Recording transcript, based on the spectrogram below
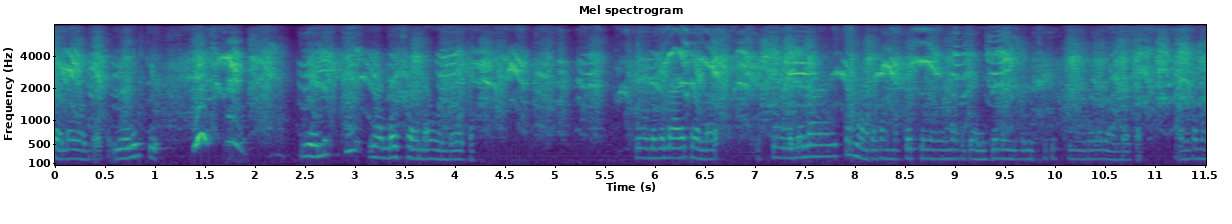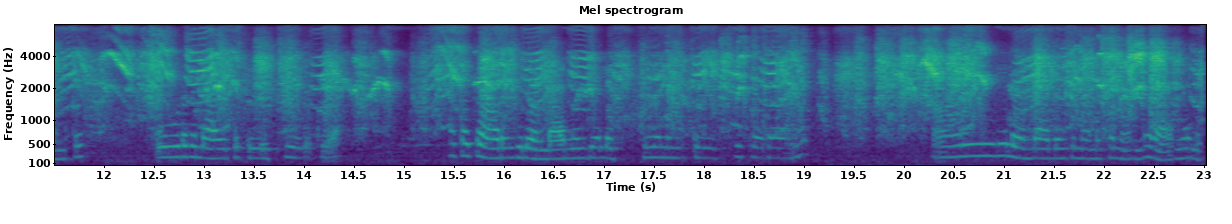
ചിലവുണ്ട്. കേട്ടോ എനിക്ക് എനിക്ക് നല്ല ചിലവുണ്ട് കേട്ടോ. കൂടുതലായിട്ടുള്ള കൂടുതലായിട്ട് നേരെ നമുക്ക് തോന്നുന്നത് എനിക്ക് വിളിച്ചിട്ട് കൂടുതലുണ്ട് കേട്ടോ. അവിടെ നമുക്ക് കൂടുതലായിട്ട് തേച്ച് കൊടുക്കുക അതൊക്കെ ആരെങ്കിലും ഉണ്ടായിരുന്നെങ്കിൽ നമുക്ക് തേച്ച് തരാൻ ആരെങ്കിലും ഉണ്ടായിരുന്നെങ്കിൽ നമുക്ക് നല്ലതായിരുന്നല്ലോ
